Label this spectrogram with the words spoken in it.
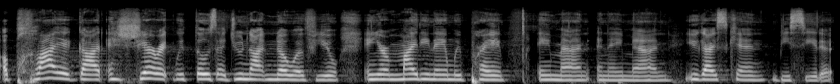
apply it, God, and share it with those that do not know of you. In your mighty name we pray. Amen and amen. You guys can be seated.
